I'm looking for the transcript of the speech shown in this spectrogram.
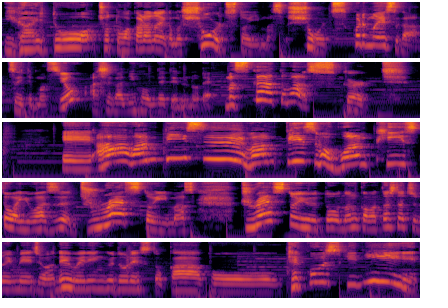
意外とちょっとわからないかも、ショーツと言います。ショーツ。これも S がついてますよ。足が2本出てるので。まあ、スカートはスカート。えー、あー、ワンピースワンピースはワンピースとは言わず、ドレスと言います。ドレスというと、なんか私たちのイメージはね、ウェディングドレスとか、こう、結婚式に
